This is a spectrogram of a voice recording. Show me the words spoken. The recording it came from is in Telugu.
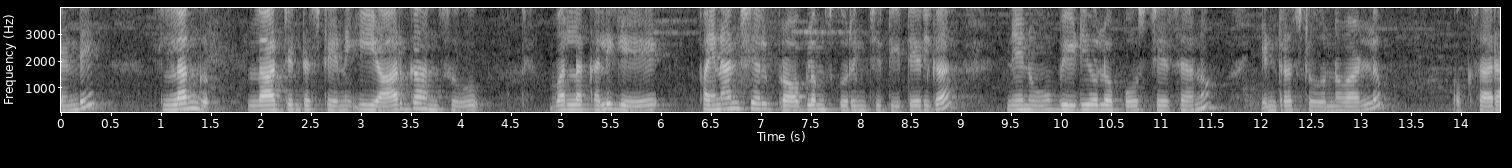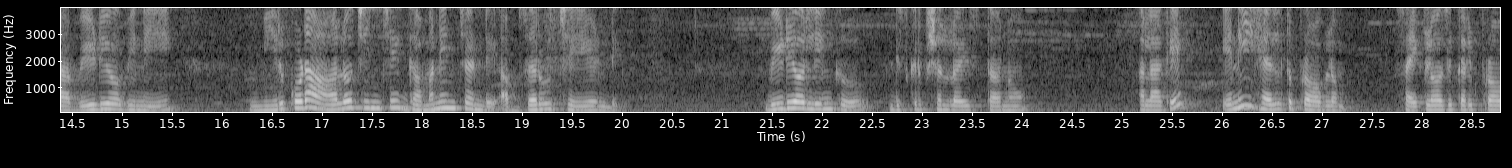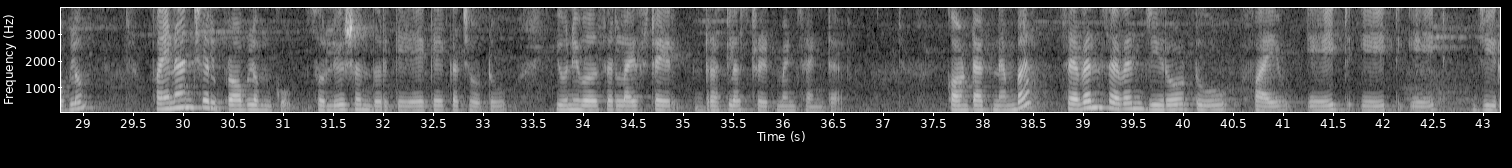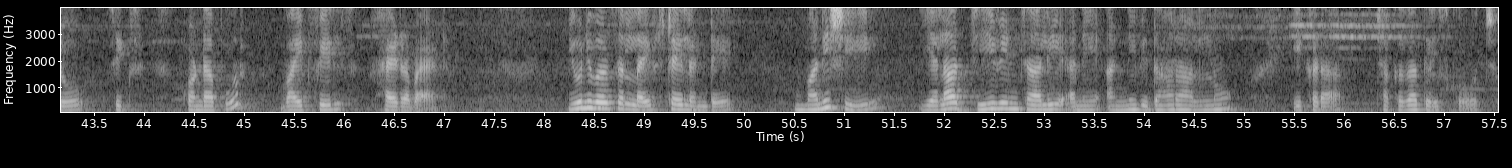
అండి లంగ్ లార్జ్ ఇంటెస్టైన్ ఈ ఆర్గాన్స్ వల్ల కలిగే ఫైనాన్షియల్ ప్రాబ్లమ్స్ గురించి డీటెయిల్గా నేను వీడియోలో పోస్ట్ చేశాను. ఇంట్రెస్ట్ ఉన్నవాళ్ళు ఒకసారి ఆ వీడియో విని మీరు కూడా ఆలోచించి గమనించండి అబ్జర్వ్ చేయండి. వీడియో లింక్ డిస్క్రిప్షన్లో ఇస్తాను. అలాగే any health problem psychological problem financial ప్రాబ్లంకు solution దొరికే ఏకైక చోటు universal life style drugless treatment centre. Contact number seven seven zero two five eight eight eight zero six Kondapur Whitefields Hyderabad. Universal life style అంటే మనిషి ఎలా జీవించాలి అనే అన్ని విధానాలను ఇక్కడ చక్కగా తెలుసుకోవచ్చు.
